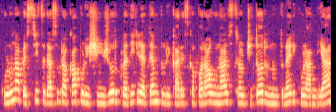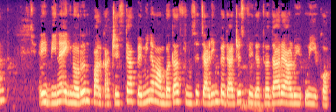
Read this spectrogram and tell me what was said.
cu luna pestriță deasupra capului și în jur clădirile templului care scăpărau un alt strălucitor în întunericul ambiant, ei bine, ignorând parcă acestea, pe mine m-a îmbătat frumusețea limpede a gestului de trădare a lui Uico.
